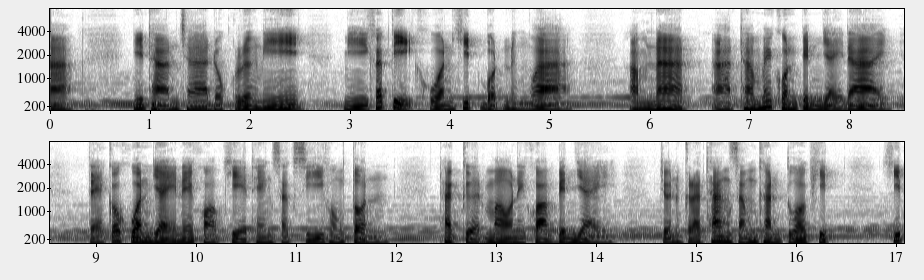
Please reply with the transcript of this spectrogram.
มาก นิทานชาดกเรื่องนี้ มีคติควรคิดบทหนึ่งว่าอำนาจอาจทำให้คนเป็นใหญ่ได้ แต่ก็ควรใหญ่ในขอบเขตแห่งศักดิ์ศรีของตน ถ้าเกิดเมาในความเป็นใหญ่ จนกระทั่งสำคัญตัวผิด คิด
